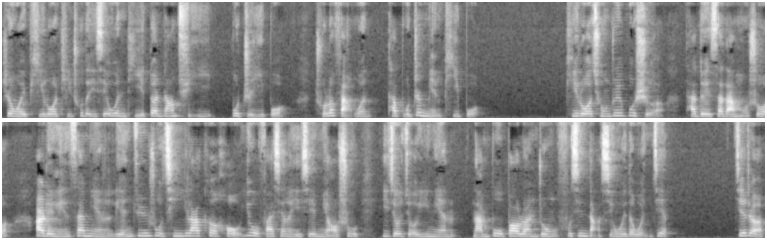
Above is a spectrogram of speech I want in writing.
认为皮罗提出的一些问题断章取义，不值一驳。除了反问，他不正面批驳。皮罗穷追不舍，他对萨达姆说。二零零三年联军入侵伊拉克后，又发现了一些描述一九九一年南部暴乱中复兴党行为的文件。接着，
